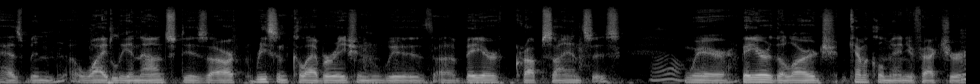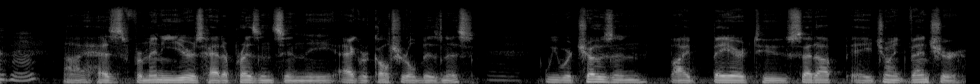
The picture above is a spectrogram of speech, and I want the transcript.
has been widely announced is our recent collaboration with uh, Bayer Crop Sciences where Bayer, the large chemical manufacturer, mm-hmm. uh, has for many years had a presence in the agricultural business. Mm. We were chosen by Bayer to set up a joint venture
